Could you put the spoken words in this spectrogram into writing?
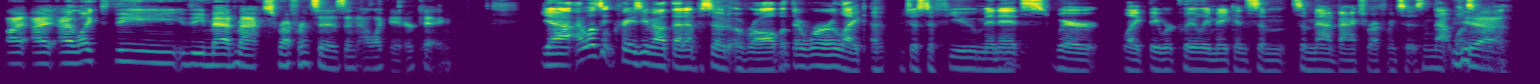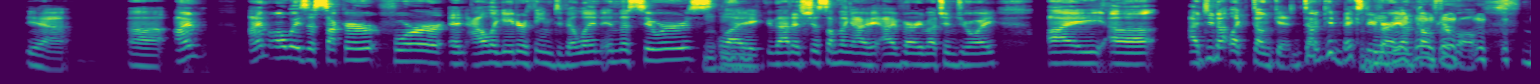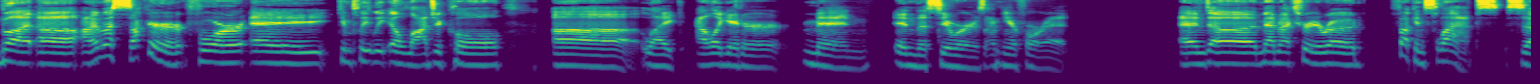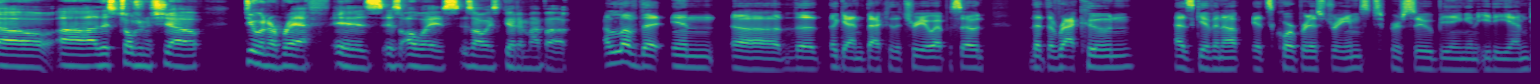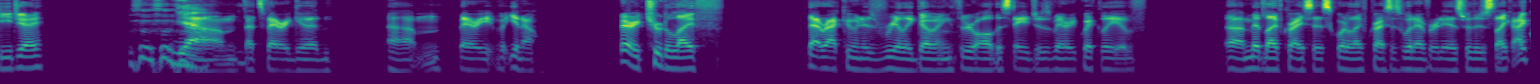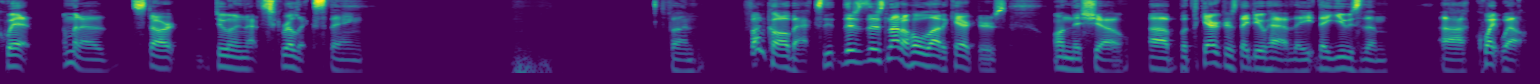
I, I I liked the the Mad Max references in Alligator King. Yeah i wasn't crazy about that episode overall but there were like a, just a few minutes where like they were clearly making some some mad max references and that was Yeah. funny Yeah. Uh I'm I'm always a sucker for an alligator themed villain in the sewers. Mhm. Like that is just something I, I very much enjoy. I uh I do not like Duncan. Duncan makes me very uncomfortable. But uh I'm a sucker for a completely illogical uh like alligator men in the sewers. I'm here for it. And uh Mad Max Fury Road fucking slaps. So uh this children's show doing a riff is is always is always good in my book. I love that in uh the again back to the trio episode that the raccoon has given up its corporatist dreams to pursue being an EDM DJ. Yeah. Um that's very good. Um very you know very true to life. That raccoon is really going through all the stages very quickly of uh midlife crisis, quarter life crisis, whatever it is, where they're just like, I quit. I'm gonna start doing that Skrillex thing. It's fun. Fun callbacks. There's there's not a whole lot of characters on this show. Uh, but the characters they do have, they they use them uh quite well.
